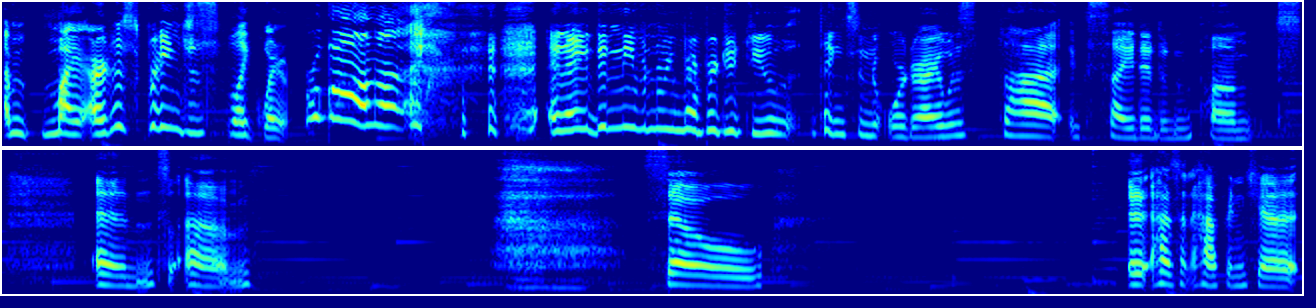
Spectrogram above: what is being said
um, my artist brain just like went and I didn't even remember to do things in order. I was that excited and pumped, and um so it hasn't happened yet.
